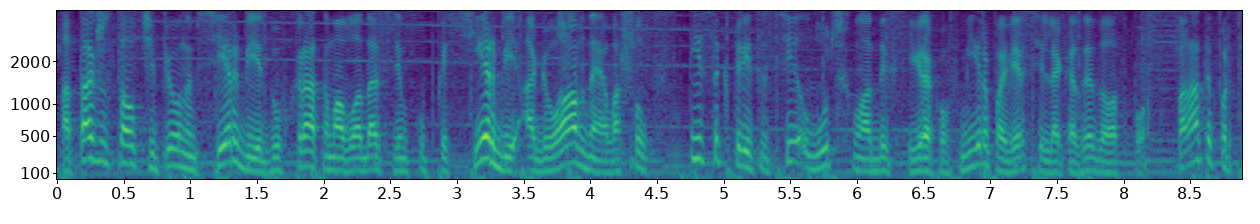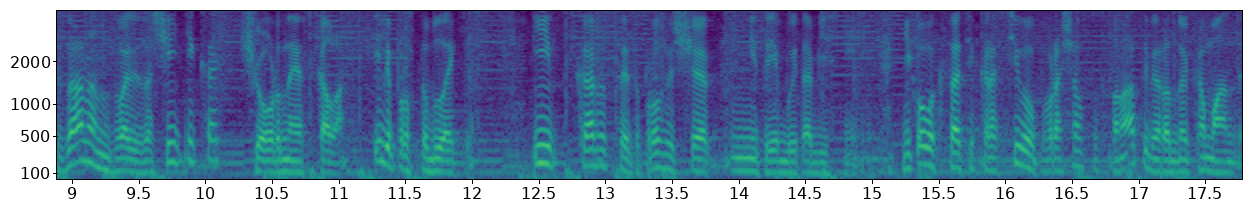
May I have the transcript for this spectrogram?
а также стал чемпионом Сербии, двухкратным обладателем Кубка Сербии, а главное, вошел в список 30 лучших молодых игроков мира по версии Ля Казе Делла Спорт. Фанаты партизана назвали защитника «Черная скала» или просто Блэки. И, кажется, это прозвище не требует объяснений. Никола, кстати, красиво попрощался с фанатами родной команды.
